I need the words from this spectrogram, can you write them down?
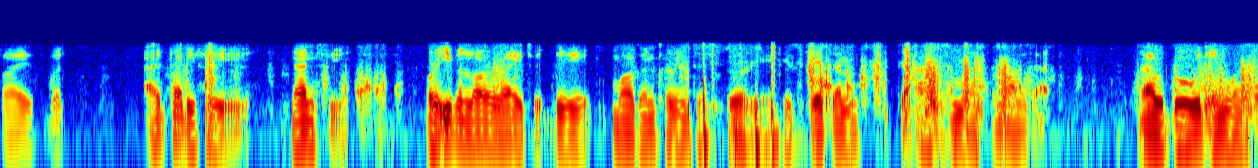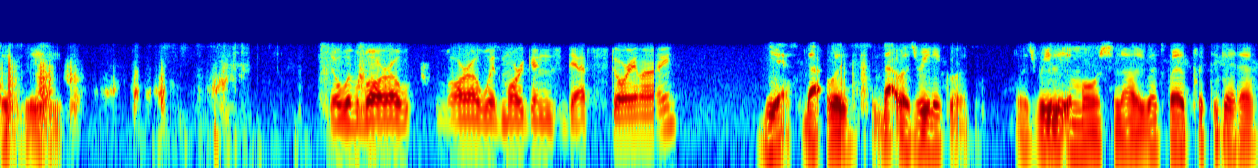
choice, but I'd probably say Nancy or even Laura Wright with the Morgan Corinthos story, his death and the aftermath and all of that. I would go with any one of those ladies. So with Laura, Laura with Morgan's death storyline. Yes, that was that was really good. It was really emotional. It was well put together,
